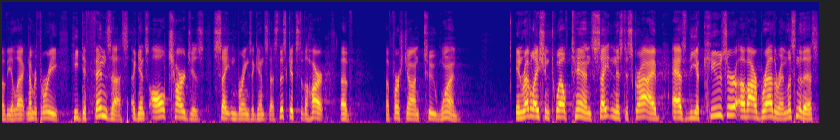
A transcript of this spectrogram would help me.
of the elect. Number three, he defends us against all charges Satan brings against us. This gets to the heart of, of 1 John 2 1. In Revelation 12:10, Satan is described as the accuser of our brethren. Listen to this.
